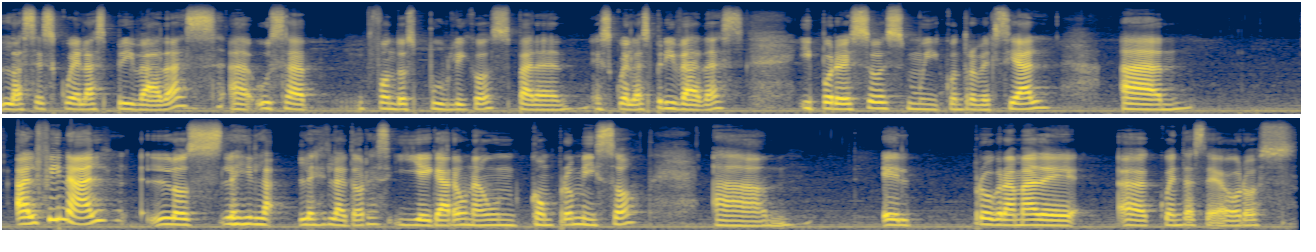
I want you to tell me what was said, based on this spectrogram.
las escuelas privadas. usa fondos públicos para escuelas privadas y por eso es muy controversial. Al final, los legisladores llegaron a un compromiso. el programa de ah, cuentas de ahorros,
